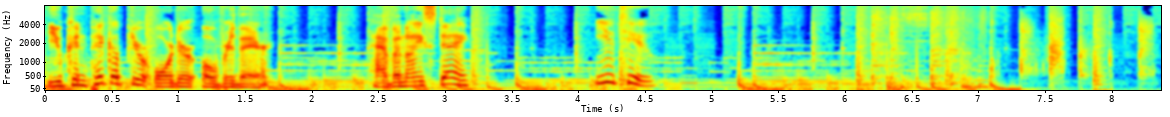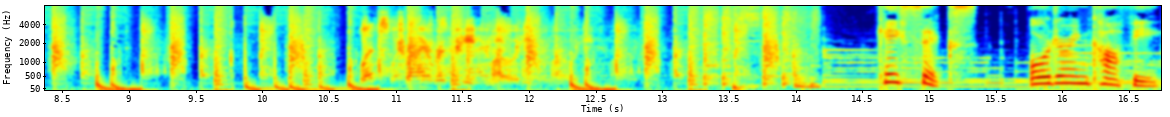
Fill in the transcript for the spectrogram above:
You can pick up your order over there. Have a nice day. You too. Let's try repeat mode. Case 6 Ordering Coffee.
